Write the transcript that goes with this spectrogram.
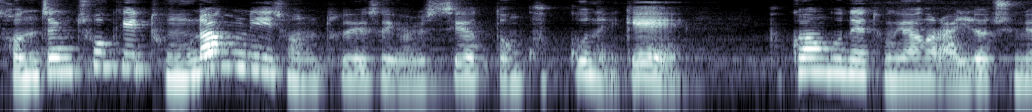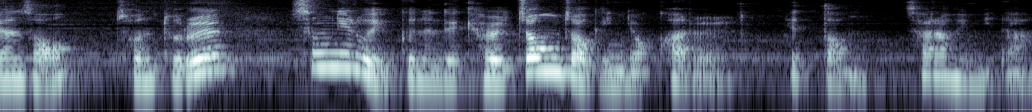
전쟁 초기 동랑리 전투에서 열세였던 국군에게 북한군의 동향을 알려주면서 전투를 승리로 이끄는데 결정적인 역할을 했던 사람입니다.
